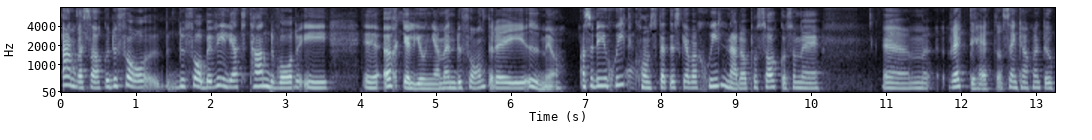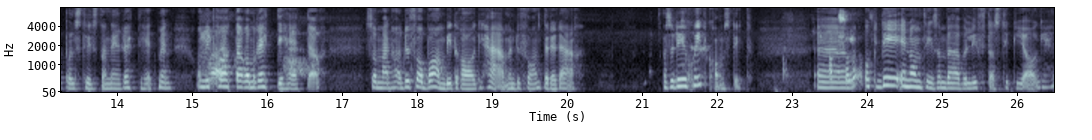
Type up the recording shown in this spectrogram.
andra saker. Du får, du får beviljat tandvård i eh, Örkelljunga men du får inte det i Umeå. Alltså det är ju skitkonstigt att det ska vara skillnader på saker som är ehm, rättigheter. Sen kanske inte uppehållstillstånd är en rättighet men om vi pratar om rättigheter. Som man har, du får barnbidrag här men du får inte det där. Alltså det är skitkonstigt. Absolut. och det är någonting som behöver lyftas tycker jag.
